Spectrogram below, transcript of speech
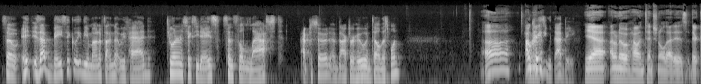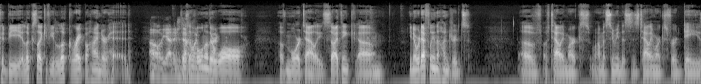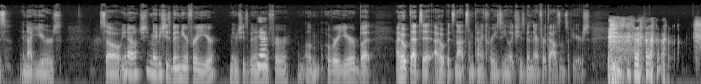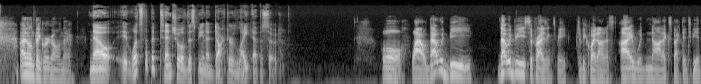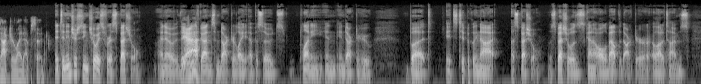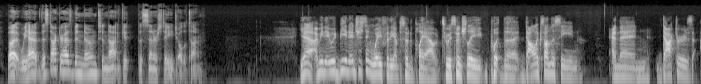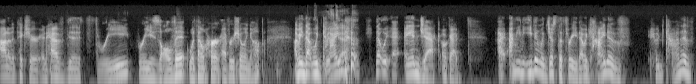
So i- is that basically the amount of time that we've had? 260 days since the last episode of Doctor Who until this one? Uh. How I mean, crazy would that be? Yeah, I don't know how intentional that is. There could be. It looks like if you look right behind her head, Oh yeah, there's, there's a whole other wall of more tallies. So I think, um, you know, we're definitely in the hundreds of of tally marks. I'm assuming this is tally marks for days and not years. So you know, she maybe she's been in here for a year. Maybe she's been in Yeah. here for um, over a year. But I hope that's it. I hope it's not some kind of crazy like she's been there for thousands of years. I don't think we're going there. Now, it, what's the potential of this being a Doctor-lite episode? Oh wow, that would be that would be surprising to me. To be quite honest, I would not expect it to be a Doctor-lite episode. It's an interesting choice for a special. I know that Yeah. we've gotten some Doctor-lite episodes, plenty in in Doctor Who, but it's typically not a special. The special is kind of all about the Doctor a lot of times. But we have this Doctor has been known to not get the center stage all the time. Yeah, I mean, it would be an interesting way for the episode to play out to essentially put the Daleks on the scene and then Doctor's out of the picture and have the three resolve it without her ever showing up. I mean, that would kind of, that would, and Jack. Okay. I, I mean, even with just the three, that would kind of, it would kind of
